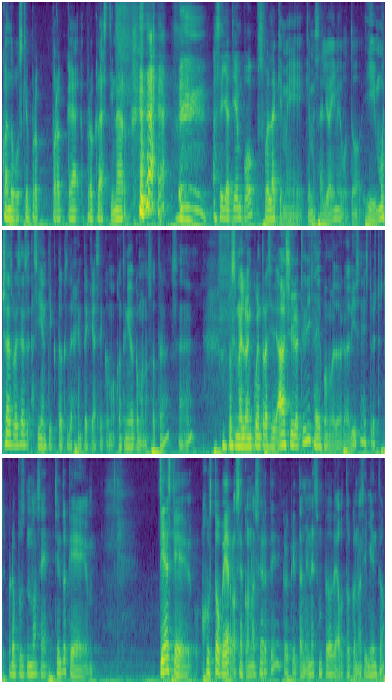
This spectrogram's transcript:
cuando busqué pro- procrastinar hace ya tiempo, pues fue la que me, que me salió ahí me votó. Y muchas veces así en TikToks de gente que hace como contenido como nosotras, ¿eh? pues me lo encuentro así de, ah, sí, la técnica de Pomodoro dice esto, esto, esto. Pero pues no sé, siento que tienes que justo ver, o sea, conocerte, creo que también es un pedo de autoconocimiento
